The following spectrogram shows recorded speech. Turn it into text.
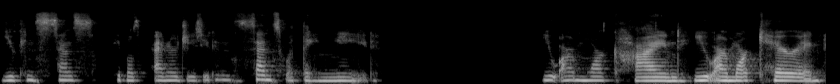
you can sense people's energies, you can sense what they need. You are more kind, you are more caring,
